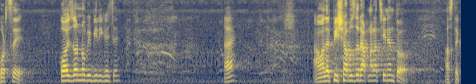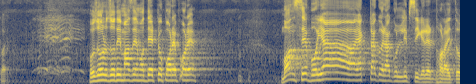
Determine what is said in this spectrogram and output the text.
ঘটছে, কয়জন নবী বিড়ি খাইছে? হ্যাঁ? আমাদের পিসা হুজুরে আপনারা চিনেন তো? আসতে কয়। হুজুর যদি মাঝে মধ্যে একটু পরে পরে মঞ্চে বইয়া একটা কইরা গুল্লিপ সিগারেট ধরাইতো।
